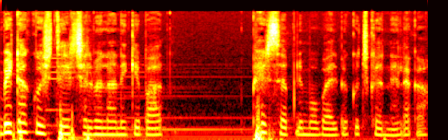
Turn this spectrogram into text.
बेटा कुछ देर छलमलाने के बाद फिर से अपने मोबाइल में कुछ करने लगा।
